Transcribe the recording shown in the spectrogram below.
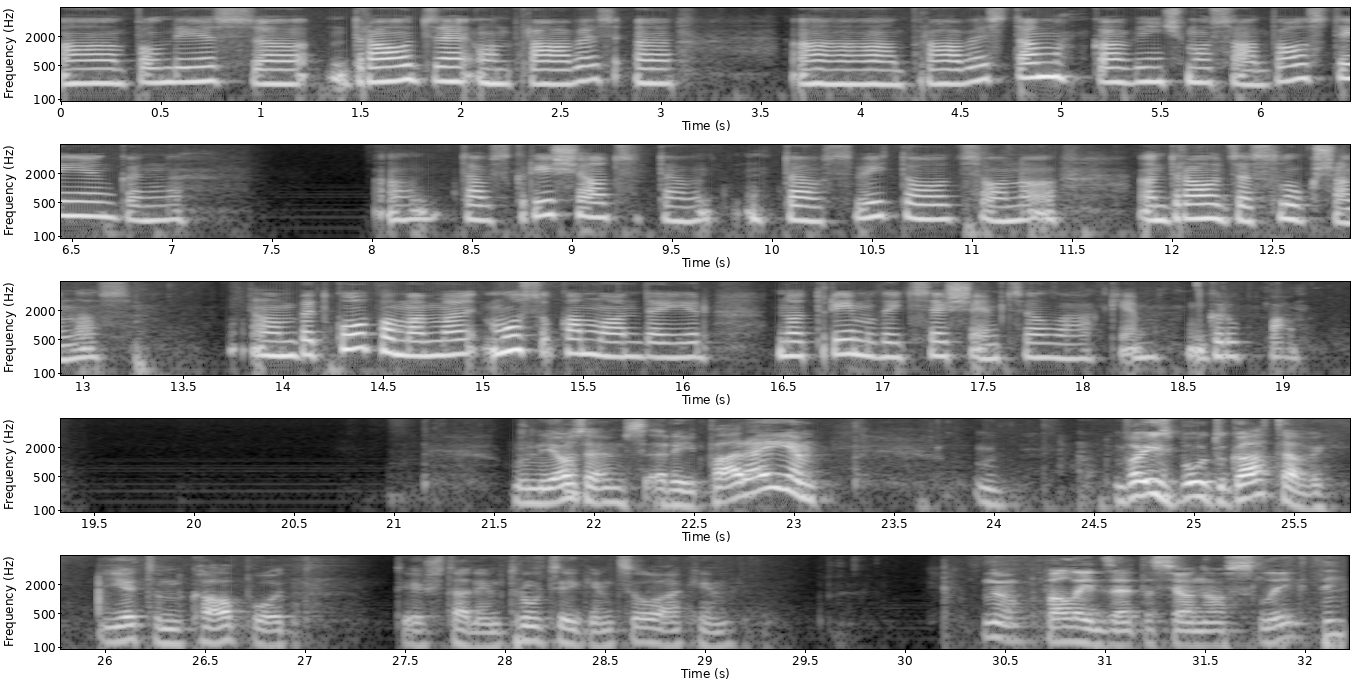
Uh, paldies uh, draudzē un prāves, uh, uh, prāvestam, ka viņš mūs atbalstīja, gan tavs krišāts, tav, tavs vitots un uh, draudzes lūkšanas. Bet kopumā mūsu komanda ir no trim līdz sešiem cilvēkiem grupā. Un jautājums arī pārējiem. Vai jūs būtu gatavi iet un kalpot tieši tādiem trūcīgiem cilvēkiem? Nu, palīdzēt tas jau nav slikti,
